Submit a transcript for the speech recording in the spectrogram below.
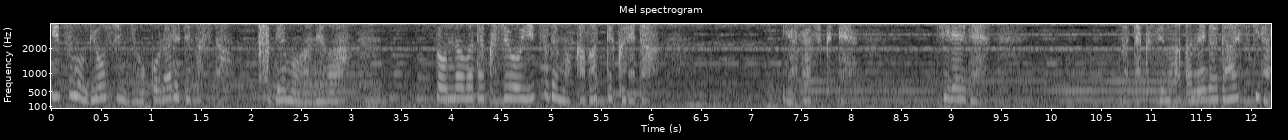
いつも両親に怒られてました。でも姉はそんな私をいつでもかばってくれた。優しくて綺麗で私は姉が大好きだっ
